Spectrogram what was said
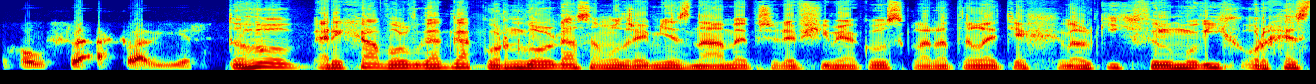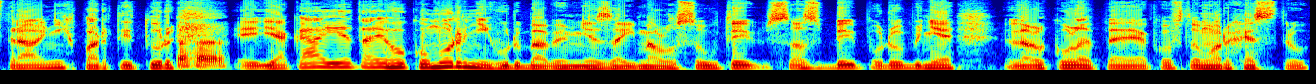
housle a klavír. Toho Ericha Wolfganga Korngolda samozřejmě známe především jako skladatele těch velkých filmových orchestrálních partitur. Aha. Jaká je ta jeho komorní hudba, by mě zajímalo. Jsou ty sazby podobně velkolepé jako v tom orchestru?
